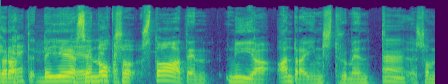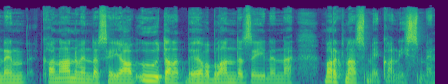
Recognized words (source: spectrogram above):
för att det ger sen också staten nya andra instrument mm. som den kan använda sig av utan att behöva blanda sig i den här marknadsmekanismen.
